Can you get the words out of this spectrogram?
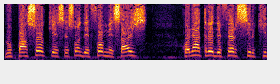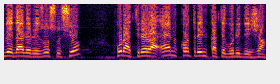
Nous pensons que ce sont des faux messages qu'on est en train de faire circuler dans les réseaux sociaux pour attirer la haine contre une catégorie de gens.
